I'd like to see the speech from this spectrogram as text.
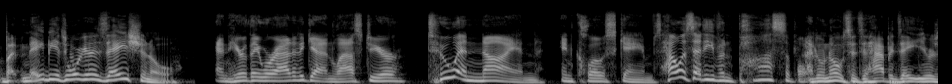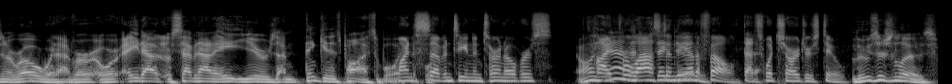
But maybe it's organizational. And here they were at it again last year, two and nine in close games. How is that even possible? I don't know. Since it happens eight years in a row or whatever, or eight out or seven out of eight years, I'm thinking it's possible. Minus 17 in turnovers. Oh, Tied yeah, for last in do. the NFL. That's what Chargers do. Losers lose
